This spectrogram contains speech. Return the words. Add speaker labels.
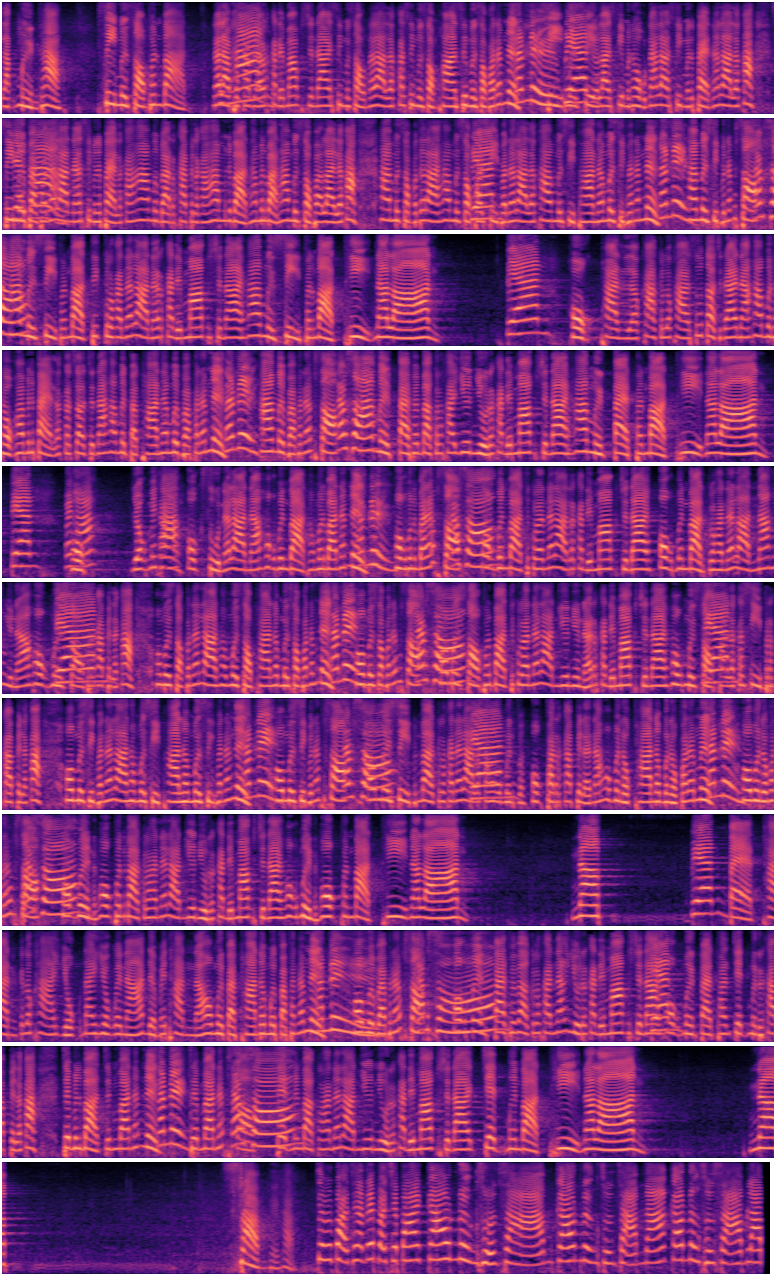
Speaker 1: หลักหมื่นค่ะ 42,000 บาทนั่นแหละ
Speaker 2: หมื่
Speaker 1: ไป
Speaker 2: นห้า
Speaker 1: ทำแล้วกันได้มากฉันได้42,000นั่นแหละแล้วก็42,000 42,000นับหนึ่ง
Speaker 2: นับหนึ่ง
Speaker 1: สี่ห
Speaker 2: เปลี่
Speaker 1: มื่น
Speaker 2: ยน
Speaker 1: สี่ละ46,000นั่นแหละ48,000นั่นแหละแล้วค่ะ48,000นั่นแหละนะ48,000แล้วก็50,000บาทค่ะเป็นราคา50,000บาท50,000บาท52,000อะไรแล้วค่ะ52,000นั่นแหละ52,000 4,000นั่นแหละแล้วค่ะ54,000 54,000นับหนึ่ง
Speaker 2: นับหนึ่ง
Speaker 1: 54,000นับสอง
Speaker 2: นับสอง
Speaker 1: 54,000บาทที่กรกันนั่นแหละนะราคาได้มากฉันได้54,000บาทที่หน้าร้าน
Speaker 2: เปลี่ยน
Speaker 1: หกพันแล้วค่ะ คุณลูกค้าสู้ต่อจะได้นะห้าหมื่นหกห้าหมื่นแปดแล้วก็จะได้ห้าหมื่นแปดพันห้าหมื่นแปดพันนับหนึ่ง
Speaker 2: นับหนึ่ง
Speaker 1: ห้าหมื่นแปดพันนับสอง
Speaker 2: นับสอง
Speaker 1: ห้าหมื่นแปดพันบาทคุณลูกค้ายืนอยู่ราคาได้มากจะได้ห้าหมื่นแปดพันบาทที่หน้าร้าน
Speaker 2: เปลี่ยนไหม
Speaker 1: หก
Speaker 2: คะ
Speaker 1: ยกไหมคะ
Speaker 2: ค่ะ
Speaker 1: หกศูนย์หน้าร้านนะหกหมื่นบาทหกหมื่นบาทนับหนึ่ง
Speaker 2: นับหนึ่ง
Speaker 1: หกหมื่นบาทนับสอง
Speaker 2: นับสอง
Speaker 1: หกหมื่นบาทที่คุณหน้าร้านราคาได้มากจะได้หกหมื่นบาทคุณลูกค้าหน้าร้านนั่งอยู่นะหกหมื่นสอง
Speaker 2: เปลี่ยน
Speaker 1: ราคาเป็นราคาหกหมื่นสองพันหน้าร้านหกหมื่นสองพันหกหมื่นสองพันนับหนึ่ง
Speaker 2: นับหนึ่ง
Speaker 1: หกหมื่นสองพันนับสอง
Speaker 2: นับสอง
Speaker 1: หกหมื่นสองพันบาทที่คุณหน้าร้านยืนอยู่นะราคาได้มากจะได้หกหมื่นสองพัน
Speaker 2: เปลี่ยน
Speaker 1: แล้วก็สี่ราคาเป็นราคาหกหมื่นสี่พันหน้าร้านหกหมื่นสี่พันหกหมื่นสี่พันนับหนึ่ง
Speaker 2: นับหนึ่ง
Speaker 1: หกหมื่นสี่พันนับสอง
Speaker 2: นับสอง
Speaker 1: หกหมื่นสี่พันบาทคุณลูกค้าหน้าร้านแล้วก็หกหมื่นหกพันราคาเป็นแล้วนะหกหมื่นหกพันหกหมื่นหกพันนับหนึ่ง
Speaker 2: นับหนึ่ง
Speaker 1: หกหมื่นหกพันนับสอง
Speaker 2: นับสอง
Speaker 1: หกหมื่นหกพันบาทคุณลูกค้าหน้าร้านยืนอยู่ราคาได้มากจะได้หกหมื่นหกพันบาทที่หน้าร้านนับ
Speaker 2: เปลี่ยน
Speaker 1: แปดพันก็ลูกค้ายกได้ยกเลยนะ เดี๋ยวไม่ทันนะหกหมื่นแปดพันหกหมื่นแปดพันนับหนึ่ง
Speaker 2: นับหนึ่ง
Speaker 1: หกหมื่นแปดพันนับสอง
Speaker 2: นับสอง
Speaker 1: หกหมื่นแปดพันบาทก็ลูกค้านั่งอยู่ราคาได้มากจะได้
Speaker 2: เปลี่ยน
Speaker 1: หกหมื่นแปดพันเจ็ดหมื่นราคาเป็นราคาเจ็ดหมื่นบาทเจ็ดหมื่นบาทนับหนึ่ง
Speaker 2: นับหนึ่ง
Speaker 1: เจ็ดหมื่นบาทนับส
Speaker 2: นั
Speaker 1: อบง
Speaker 2: สอง
Speaker 1: เจ็ดหมื่นบาทลูกค้าหน้าร้านยืนอยู่ราคาได้มากจะได้เจ็ดหมื่นบาทที่หน้าร้าน นับสามเลยค่ะ
Speaker 2: จะเป็นบัตรที่เราได้บัตรใช่ป้าย9103 9103 นะ 9103รับ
